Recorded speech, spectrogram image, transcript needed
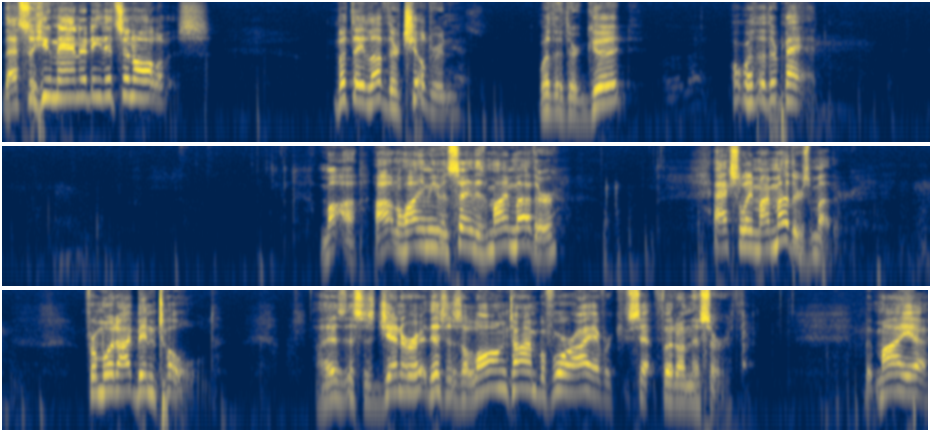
That's the humanity that's in all of us. But they love their children, whether they're good or whether they're bad. My, I don't know why I'm even saying this. My mother, actually, my mother's mother, from what I've been told, uh, this, this is gener- This is a long time before I ever set foot on this earth. But my uh,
